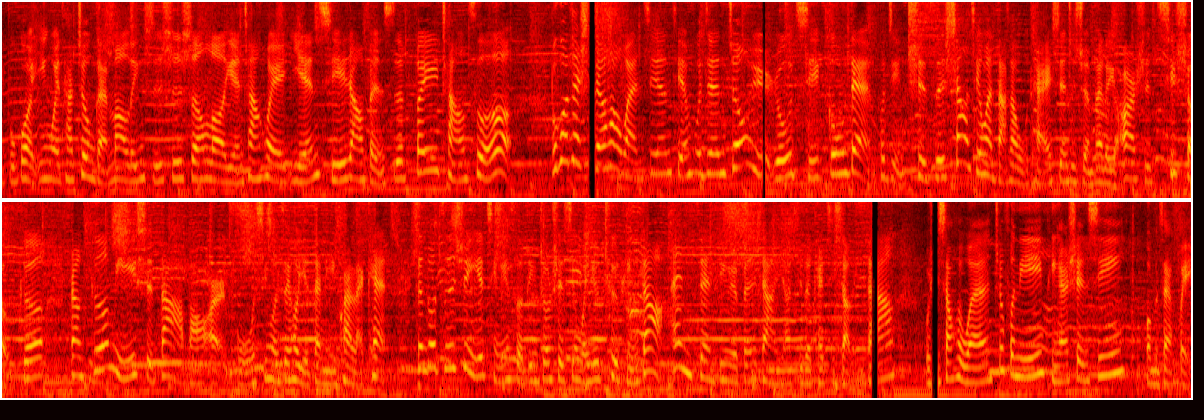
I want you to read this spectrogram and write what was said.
不过因为他重感冒临时失声了，演唱会延期让粉丝非常错愕。不过在十六号晚间，田馥甄终于如期公诞，不仅斥资上千万打造舞台，甚至准备了有二十七首歌，让歌迷是大饱耳福。新闻最后也带你一块来看，更多资讯也请您锁定中视新闻 YouTube 频道，按赞、订阅、分享，也要记得开启小铃铛。我是肖慧文，祝福您平安顺心，我们再会。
